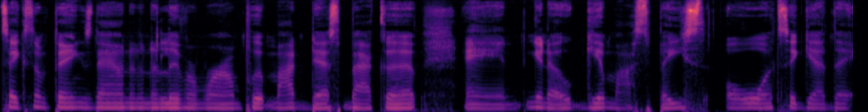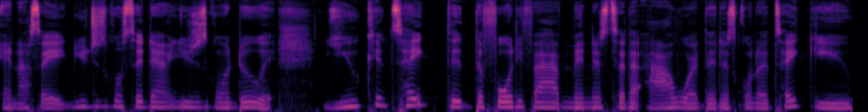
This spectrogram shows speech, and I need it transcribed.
take some things down in the living room, put my desk back up, and, you know, get my space all together. And I said, you just gonna sit down, you just gonna do it. You can take the, the 45 minutes to the hour that it's gonna take you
